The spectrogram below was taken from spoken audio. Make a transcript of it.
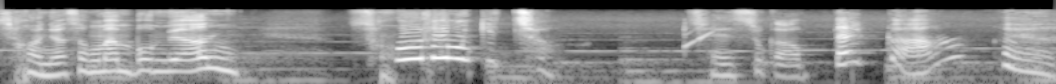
저 녀석만 보면 소름 끼쳐. 재수가 없달까? 에휴.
